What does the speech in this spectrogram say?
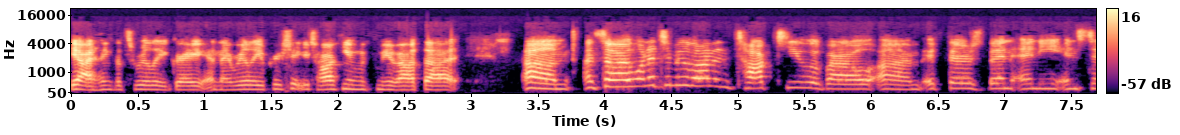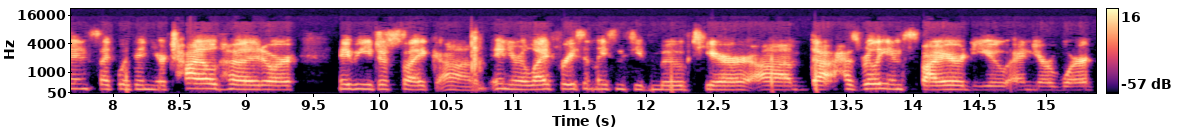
yeah i think that's really great and i really appreciate you talking with me about that um, and so i wanted to move on and talk to you about um, if there's been any instance like within your childhood or maybe just like um, in your life recently since you've moved here um, that has really inspired you and your work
